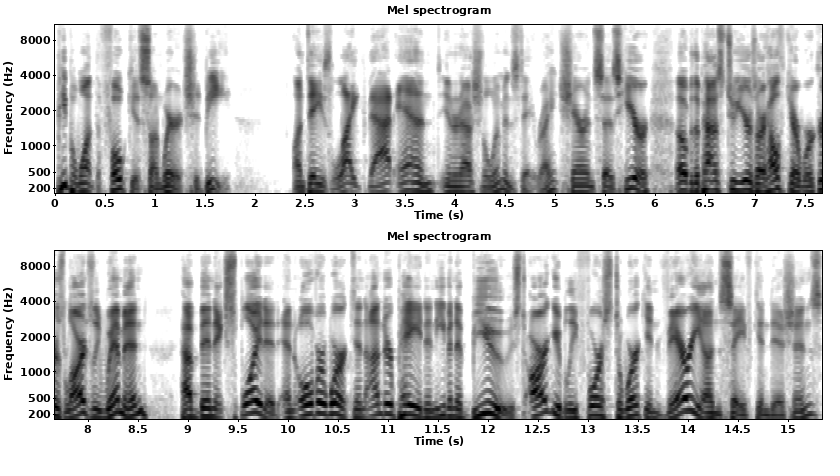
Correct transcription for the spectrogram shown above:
people want the focus on where it should be on days like that and International Women's Day, right? Sharon says here, over the past two years, our healthcare workers, largely women, have been exploited and overworked and underpaid and even abused, arguably forced to work in very unsafe conditions.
